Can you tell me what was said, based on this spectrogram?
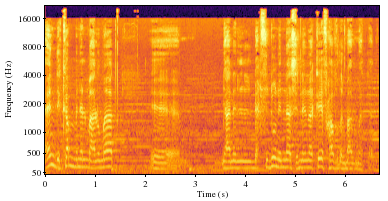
عندي كم من المعلومات إيه، يعني اللي بيحسدون الناس إن أنا كيف حافظ المعلومات هذه.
